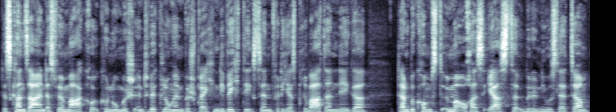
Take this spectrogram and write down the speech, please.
Das kann sein, dass wir makroökonomische Entwicklungen besprechen, die wichtig sind für dich als Privatanleger dann bekommst du immer auch als erster über den Newsletter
